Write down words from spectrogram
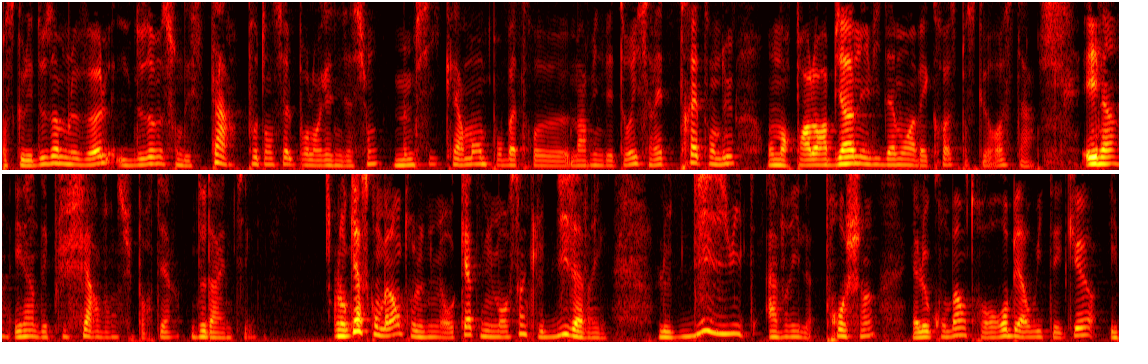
Parce que les deux hommes le veulent, les deux hommes sont des stars potentielles pour l'organisation, même si clairement pour battre euh, Marvin Vettori, ça va être très tendu. On en reparlera bien évidemment avec Rust, parce que Rust est l'un des plus fervents supporters de Darren Till. Donc il y a ce combat-là entre le numéro 4 et le numéro 5 le 10 avril. Le 18 avril prochain, il y a le combat entre Robert Whittaker et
